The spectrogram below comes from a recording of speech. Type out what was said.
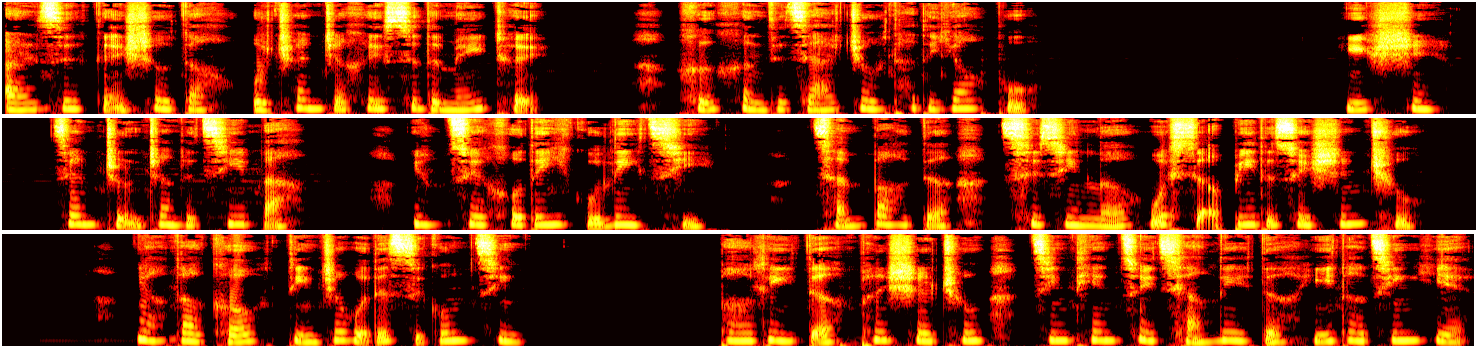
儿子感受到我穿着黑丝的美腿，狠狠的夹住他的腰部，于是将肿胀的鸡巴用最后的一股力气，残暴的刺进了我小臂的最深处，尿道口顶着我的子宫颈，暴力的喷射出今天最强烈的一道精液。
